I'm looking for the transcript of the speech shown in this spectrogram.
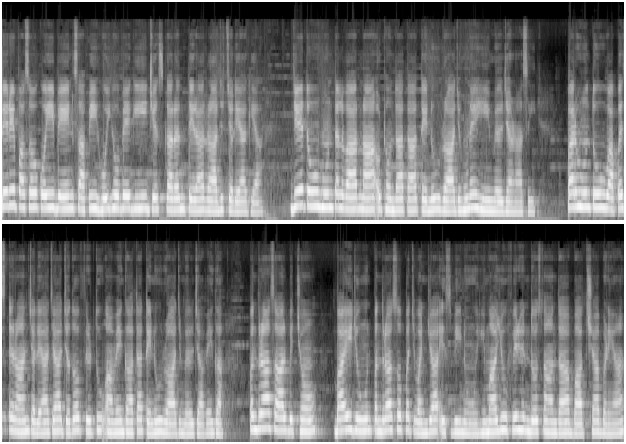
ਤੇਰੇ ਪਾਸੋਂ ਕੋਈ ਬੇਇਨਸਾਫੀ ਹੋਈ ਹੋਵੇਗੀ, ਜਿਸ ਕਾਰਨ ਤੇਰਾ ਰਾਜ ਚਲਿਆ ਗਿਆ। ਜੇ ਤੂੰ ਹੁਣ ਤਲਵਾਰ ਨਾ ਉਠਾਉਂਦਾ ਤਾਂ ਤੈਨੂੰ ਰਾਜ ਹੁਣੇ ਹੀ ਮਿਲ ਜਾਣਾ ਸੀ। ਪਰ ਹੁਣ ਤੂੰ ਵਾਪਸ ਈਰਾਨ ਚਲਿਆ ਜਾ। ਜਦੋਂ ਫਿਰ ਤੂੰ ਆਵੇਂਗਾ ਤਾਂ ਤੈਨੂੰ ਰਾਜ ਮਿਲ ਜਾਵੇਗਾ। 15 ਸਾਲ ਪਿੱਛੋਂ 22 ਜੂਨ 1555 ਈਸਵੀ ਨੂੰ ਹਿਮਾਯੂ ਫਿਰ ਹਿੰਦੁਸਤਾਨ ਦਾ ਬਾਦਸ਼ਾਹ ਬਣਿਆ।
